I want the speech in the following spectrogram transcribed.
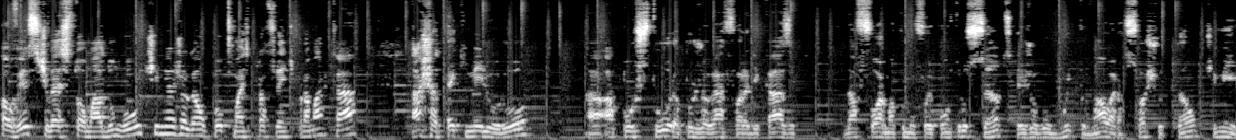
Talvez se tivesse tomado um gol, o time ia jogar um pouco mais para frente para marcar. Acho até que melhorou a, a, postura por jogar fora de casa da forma como foi contra o Santos, que jogou muito mal, era só chutão. O time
